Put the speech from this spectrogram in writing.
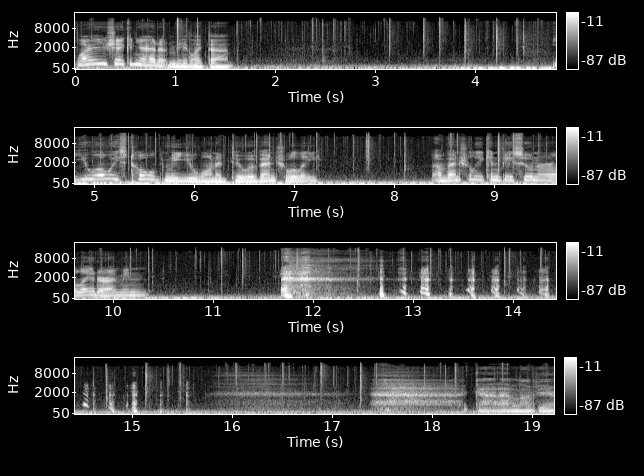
Why are you shaking your head at me like that? You always told me you wanted to eventually. Eventually can be sooner or later. I mean. God, I love you.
